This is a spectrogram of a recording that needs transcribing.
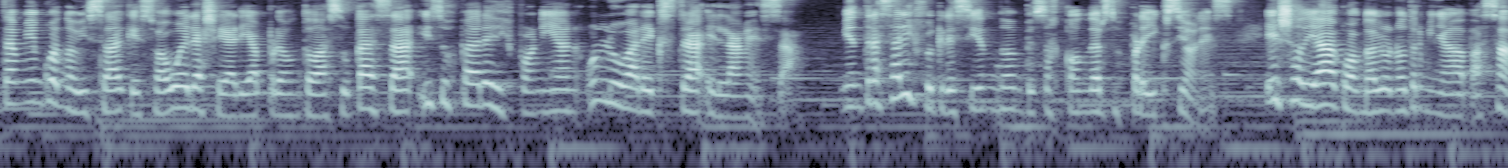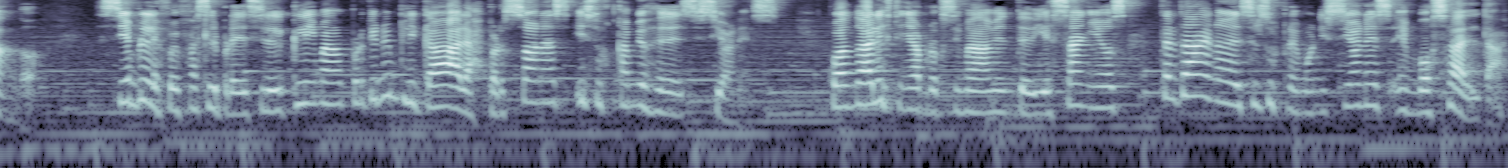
También cuando avisaba que su abuela llegaría pronto a su casa y sus padres disponían un lugar extra en la mesa. Mientras Alice fue creciendo, empezó a esconder sus predicciones. Ella odiaba cuando algo no terminaba pasando. Siempre le fue fácil predecir el clima porque no implicaba a las personas y sus cambios de decisiones. Cuando Alice tenía aproximadamente 10 años, trataba de no decir sus premoniciones en voz alta,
